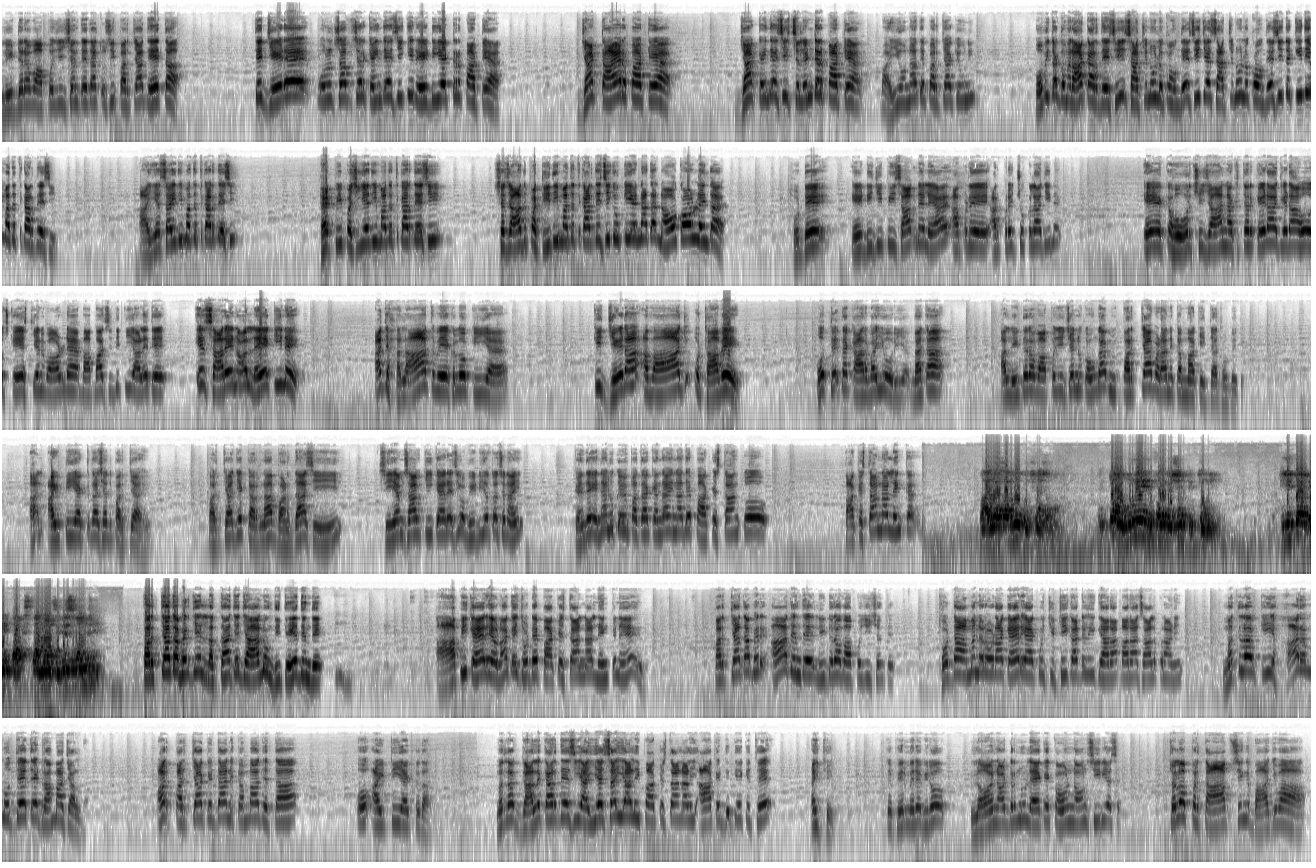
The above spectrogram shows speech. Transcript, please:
Leader of opposition ਤੇ ਤਾਂ ਤੁਸੀਂ ਪਰਚਾ ਦੇਤਾ। ਤੇ ਜਿਹੜੇ ਪੁਲਿਸ ਅਫਸਰ ਕਹਿੰਦੇ ਸੀ ਕਿ ਰੇਡੀਏਟਰ ਪਾਟਿਆ, ਜਾਂ ਟਾਇਰ ਪਾਟਿਆ, ਜਾਂ ਕਹਿੰਦੇ ਸੀ ਸਿਲੰਡਰ ਪਾਟਿਆ, ਭਾਈ ਉਹਨਾਂ ਤੇ ਪਰਚਾ ਕਿਉਂ ਨਹੀਂ? ਉਹ ਵੀ ਤਾਂ ਗੁੰਮਰਾਹ ਕਰਦੇ ਸੀ, ਸੱਚ ਨੂੰ ਲੁਕਾਉਂਦੇ ਸੀ, ਜੇ ਸੱਚ ਨੂੰ ਲੁਕਾਉਂਦੇ ਸੀ ਤੇ ਕਿਹਦੀ ਮਦਦ ਕਰਦੇ ਸੀ? ਆਈਐਸਆਈ ਦੀ ਮਦਦ ਕਰਦੇ ਸੀ। ਹੈਪੀ ਪਛੀਏ ਦੀ ਮਦਦ ਕਰਦੇ ਸੀ। ਸ਼ਹਜ਼ਾਦ ਭੱਟੀ ਦੀ ਮਦਦ ਕਰਦੇ ਸੀ ਕਿਉਂਕਿ ਇਹਨਾਂ ਦਾ ਨਾਂ ਕੌਣ ਲੈਂਦਾ ਹੈ? ਤੁਹਾਡੇ ਏਡੀਜੀਪੀ ਸਾਹਿਬ ਨੇ ਲਿਆ ਆਪਣੇ ਅਰਪ੍ਰੀਤ ਸ਼ੁਕਲਾ ਜੀ ਨੇ। ਇਹ ਇੱਕ ਹੋਰ ਸ਼ਿਜਾਨ ਅਖਤਰ ਕਿਹੜਾ ਜਿਹੜਾ ਉਹ ਉਸ ਕੇਸ 'ਚ ਇਨਵੋਲਡ ਹੈ, ਬਾਬਾ ਸਿੱਦਕੀ ਵਾਲੇ ਤੇ। ਇਹ ਸਾਰੇ ਨਾਲ ਲਏ ਕੀ ਨੇ? ਅੱਜ ਹਾਲਾਤ ਵੇਖ ਲਓ ਕੀ ਹੈ ਕਿ ਜਿਹੜਾ ਆਵਾਜ਼ ਉਠਾਵੇ, ਉੱਥੇ ਤਾਂ ਕਾਰਵਾਈ ਹੋ ਰਹੀ ਹੈ। ਮੈਂ ਤਾਂ ਆ ਲੀਡਰ ਆਫ ਆਪੋਜੀਸ਼ਨ ਨੂੰ ਕਹੂੰਗਾ ਪਰਚਾ ਬੜਾ ਨਿਕੰਮਾ ਕੀਤਾ ਤੁਹਾਡੇ ਤੇ। ਆਈਟੀ ਐਕਟ ਦਾ ਸ਼ਾਇਦ ਪਰਚਾ ਹੈ ਪਰਚਾ ਜੇ ਕਰਨਾ ਬਣਦਾ ਸੀ ਸੀਐਮ ਸਾਹਿਬ ਕੀ ਕਹਿ ਰਹੇ ਸੀ ਉਹ ਵੀਡੀਓ ਤੋਂ ਸੁਣਾਈ। ਕਹਿੰਦੇ ਇਹਨਾਂ ਨੂੰ ਕਿਵੇਂ ਪਤਾ ਕਹਿੰਦਾ ਇਹਨਾਂ ਦੇ ਪਾਕਿਸਤਾਨ ਤੋਂ ਪਾਕਿਸਤਾਨ ਨਾਲ ਲਿੰਕ ਹੈ ਬਾਜਵਾ ਸਾਹਿਬ ਨੂੰ ਪੁੱਛਣਾ ਚਾਹੁੰਦਾ ਕਿ ਤੁਹਾਨੂੰ ਇਹ ਇਨਫੋਰਮੇਸ਼ਨ ਕਿੱਥੋਂ ਮਿਲੀ? ਕੀ ਤੁਹਾਡੇ ਪਾਕਿਸਤਾਨ ਨਾਲ ਸਿੱਧੇ ਸੰਬੰਧ ਨੇ? ਪਰਚਾ ਤਾਂ ਫਿਰ ਜੇ ਲੱਤਾਂ 'ਚ ਜਾਨ ਹੁੰਦੀ ਤੇ ਇਹ ਦਿੰਦੇ। ਆਪ ਹੀ ਕਹਿ ਰਹੇ ਹੋ ਨਾ ਕਿ ਤੁਹਾਡੇ ਪਾਕਿਸਤਾਨ ਨਾਲ ਲਿੰਕ ਨੇ। ਪਰਚਾ ਤਾਂ ਫਿਰ ਆ ਦਿੰਦੇ ਲੀਡਰ ਆਫ ਆਪੋਜੀਸ਼ਨ ਤੇ। ਤੁਹਾਡਾ ਅਮਨ ਅਰੋੜਾ ਕਹਿ ਰਿਹਾ ਕੋਈ ਚਿੱਠੀ ਕੱਢ ਲਈ 11 12 ਸਾਲ ਪੁਰਾਣੀ। ਮਤਲਬ ਕਿ ਹਰ ਮੁੱਦੇ ਤੇ ਡਰਾਮਾ ਚੱਲਦਾ। ਔਰ ਪਰਚਾ ਕਿੱਡਾ ਨਿਕੰਮਾ ਦਿੱਤਾ ਉਹ ਆਈਟੀ ਐਕਟ ਦਾ। ਮਤਲਬ ਗੱਲ ਕਰਦੇ ਸੀ ਆਈਐਸਆਈ ਵਾਲੀ ਪਾਕਿਸਤਾਨ ਵਾਲੀ, ਆ ਕੇ ਡਿੱਗੇ ਕਿੱਥੇ? ਇੱਥੇ। ਤੇ ਫਿਰ ਮੇਰੇ ਵੀਰੋ ਲਾਅ ਐਂਡ ਆਰਡਰ ਨੂੰ ਲੈ ਕੇ ਕੌਣ ਨਾਨ ਸੀਰੀਅਸ ਚਲੋ ਪ੍ਰਤਾਪ ਸਿੰਘ ਬਾਜਵਾ,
